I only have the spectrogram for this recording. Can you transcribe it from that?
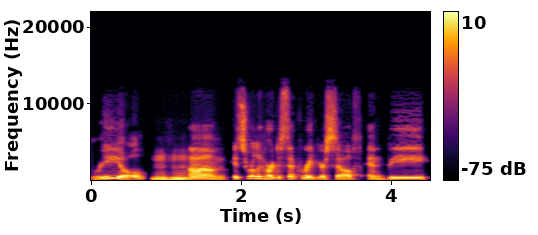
real mm-hmm. um, it's really hard to separate yourself and be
